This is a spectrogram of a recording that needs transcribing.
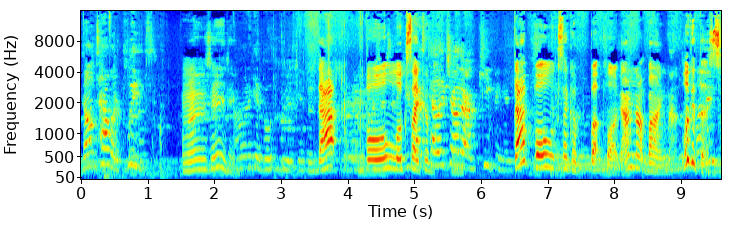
Don't tell her, please. I'm not gonna say anything. I anything. want to get both of you a gift. That bowl looks you like guys a tell each other I'm keeping it. that bowl looks like a butt plug. I'm not buying that. Look at this.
